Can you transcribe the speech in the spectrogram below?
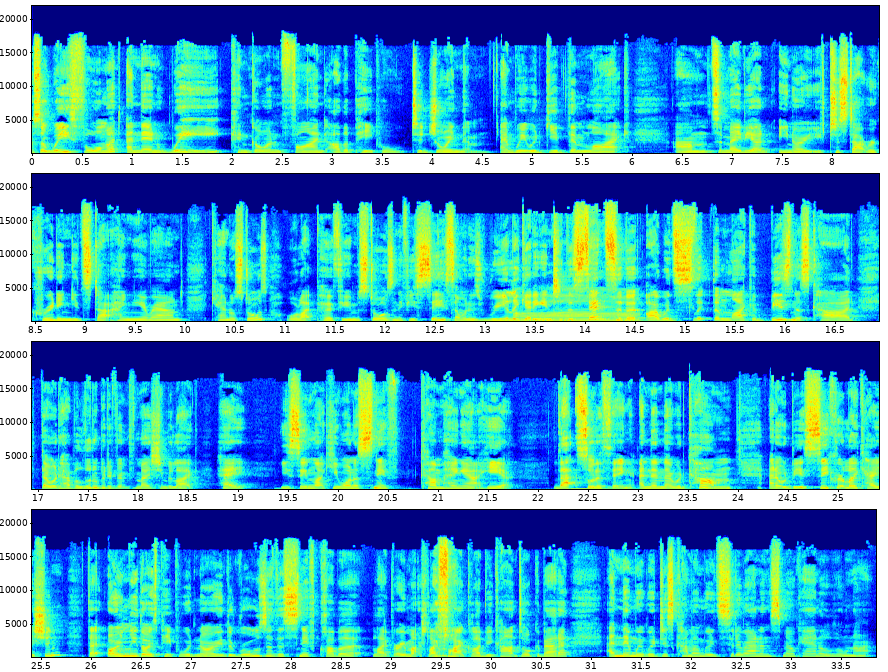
So we form it and then we can go and find other people to join them. And we would give them like, um, so maybe I, you know, to start recruiting, you'd start hanging around candle stores or like perfume stores. And if you see someone who's really getting into the sense of it, I would slip them like a business card that would have a little bit of information, be like, hey, you seem like you want to sniff, come hang out here that sort of thing. And then they would come and it would be a secret location that only those people would know. The rules of the sniff club are like very much like Fight Club, you can't talk about it. And then we would just come and we'd sit around and smell candles all night.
